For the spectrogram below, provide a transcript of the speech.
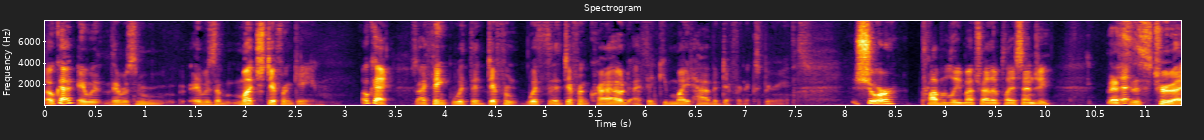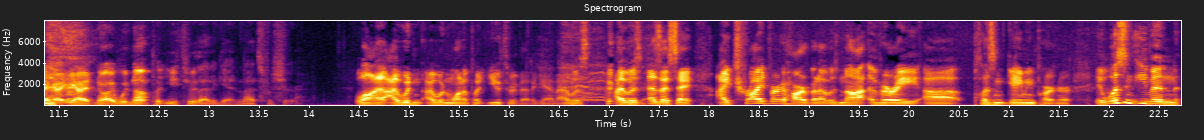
Okay. It was there was some it was a much different game. Okay. So I think with the different with the different crowd, I think you might have a different experience. Sure. Probably much rather play Senji. That's, this is true. I, yeah, no, I would not put you through that again. That's for sure. Well, I, I, wouldn't. I wouldn't want to put you through that again. I was. I was. As I say, I tried very hard, but I was not a very uh, pleasant gaming partner. It wasn't even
